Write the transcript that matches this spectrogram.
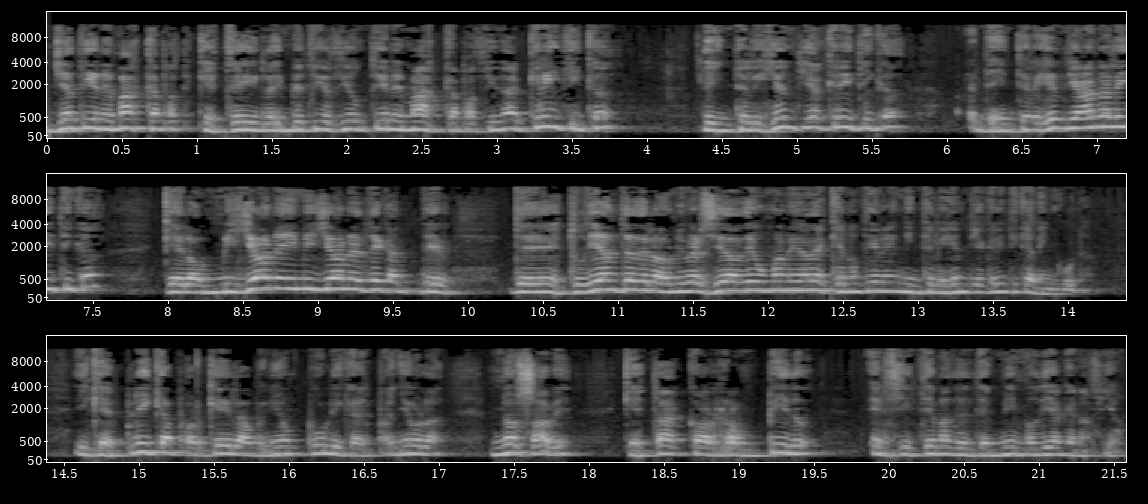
ya tiene más capacidad, que esté en la investigación, tiene más capacidad crítica, de inteligencia crítica, de inteligencia analítica, que los millones y millones de, estudiantes de la Universidad de Humanidades que no tienen inteligencia crítica ninguna. Y que explica por qué la opinión pública española no sabe que está corrompido el sistema desde el mismo día que nació.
